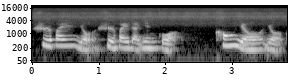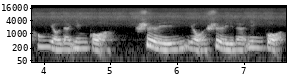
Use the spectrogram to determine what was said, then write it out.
是非有是非的因果。空有有空有的因果，事理有事理的因果，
